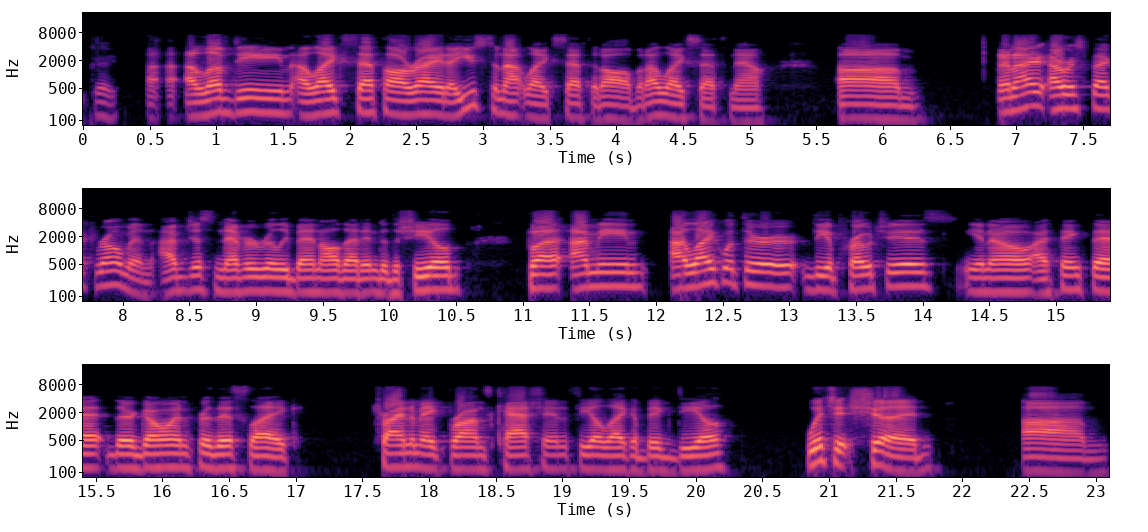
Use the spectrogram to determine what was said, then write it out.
Okay. I, I love Dean. I like Seth all right. I used to not like Seth at all, but I like Seth now. Um, and I, I respect Roman. I've just never really been all that into the Shield. But I mean, I like what their the approach is. You know, I think that they're going for this like trying to make Braun's cash in feel like a big deal, which it should. Um,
